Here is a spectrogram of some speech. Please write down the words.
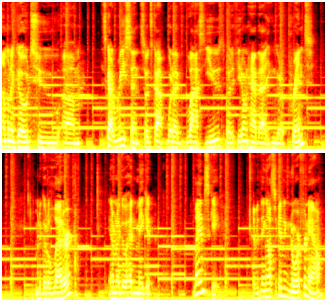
I'm gonna go to, um, it's got recent, so it's got what I've last used, but if you don't have that, you can go to print. I'm gonna go to letter, and I'm gonna go ahead and make it landscape. Everything else I can ignore for now,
